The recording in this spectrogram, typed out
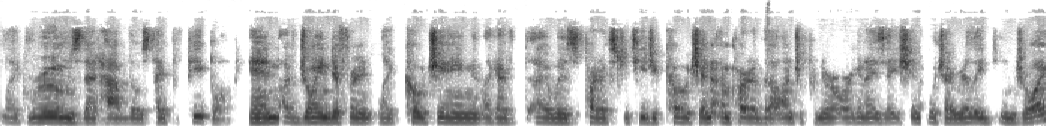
like rooms that have those type of people. And I've joined different like coaching and like I've I was part of strategic coach and I'm part of the entrepreneur organization, which I really enjoy.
